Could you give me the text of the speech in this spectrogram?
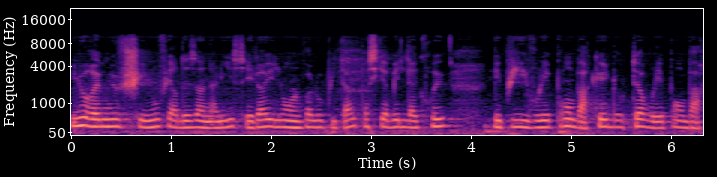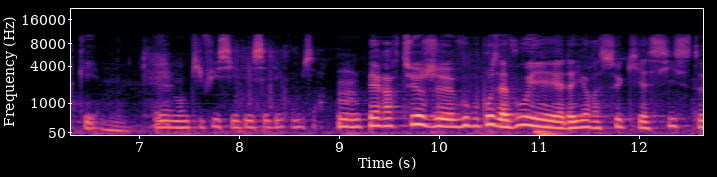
Il aurait venu chez nous faire des analyses. Et là, ils l'ont enlevé à l'hôpital parce qu'il y avait de la crue. Et puis, il ne voulait pas embarquer, le docteur ne voulait pas embarquer. Mm. Et mon petit-fils est décédé comme ça. Mm. Père Arthur, je vous propose à vous et d'ailleurs à ceux qui assistent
